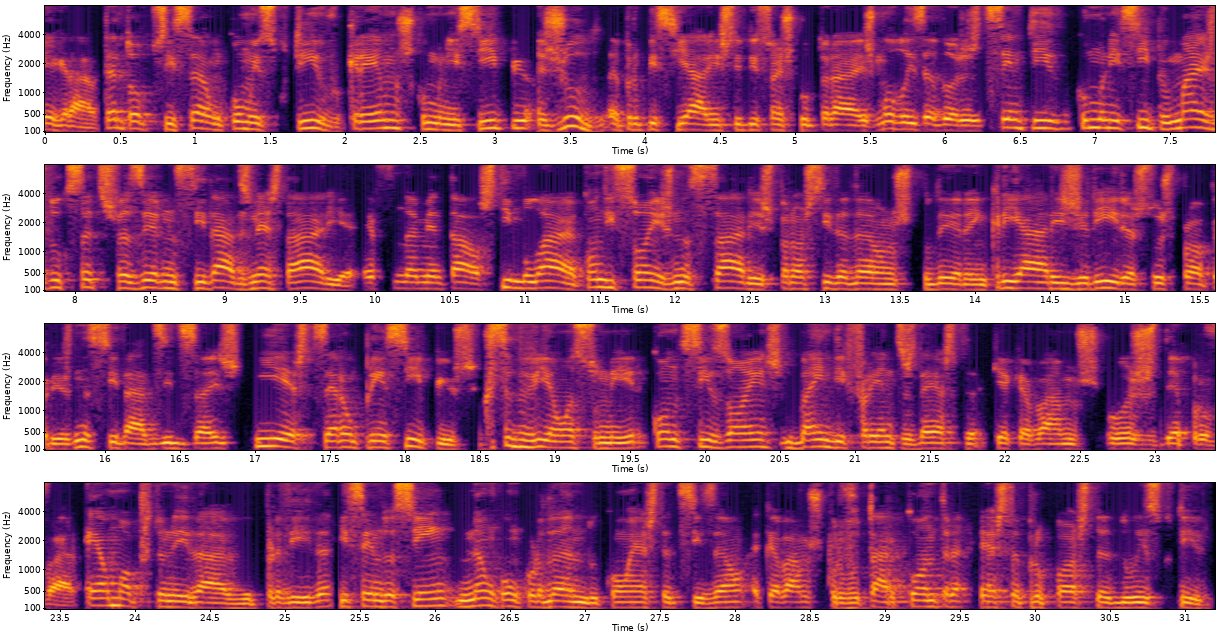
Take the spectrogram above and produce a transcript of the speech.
é grave. Tanto a oposição como o Executivo queremos que o município ajude a propiciar instituições culturais mobilizadoras de sentido, que o município, mais do que satisfazer necessidades nesta área, é fundamental estimular condições necessárias para os cidadãos poderem criar e gerir as suas próprias próprias necessidades e desejos, e estes eram princípios que se deviam assumir com decisões bem diferentes desta que acabamos hoje de aprovar. É uma oportunidade perdida e, sendo assim, não concordando com esta decisão, acabamos por votar contra esta proposta do Executivo.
